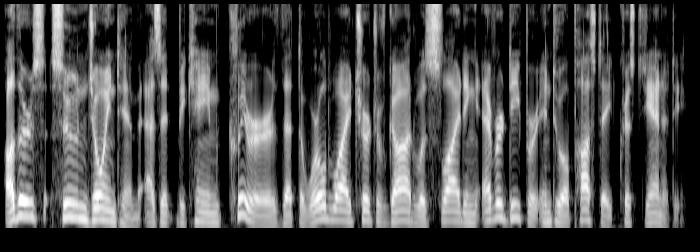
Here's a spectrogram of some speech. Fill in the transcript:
Others soon joined him as it became clearer that the worldwide Church of God was sliding ever deeper into apostate Christianity.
